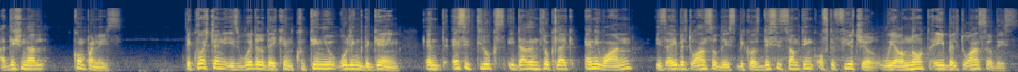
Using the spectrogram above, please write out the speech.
additional companies. The question is whether they can continue ruling the game and as it looks, it doesn't look like anyone is able to answer this because this is something of the future. We are not able to answer this.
